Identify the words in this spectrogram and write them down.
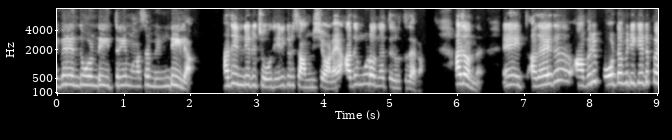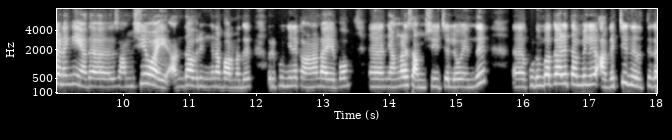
ഇവരെന്തുകൊണ്ട് ഇത്രയും മാസം മിണ്ടിയില്ല? അത് ഒരു ചോദ്യം. എനിക്കൊരു സംശയമാണ്. അതും കൂടെ ഒന്ന് തീർത്തു തരണം. അതൊന്ന്. അതായത് അവർ ഓട്ടോമാറ്റിക്കായിട്ട് പിണങ്ങി. അത് സംശയമായി. എന്താ അവർ ഇങ്ങനെ പറഞ്ഞത്? ഒരു കുഞ്ഞിനെ കാണാണ്ടായപ്പോ ഏ, ഞങ്ങളെ സംശയിച്ചല്ലോ എന്ന് കുടുംബക്കാരെ തമ്മിൽ അകറ്റി നിർത്തുക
